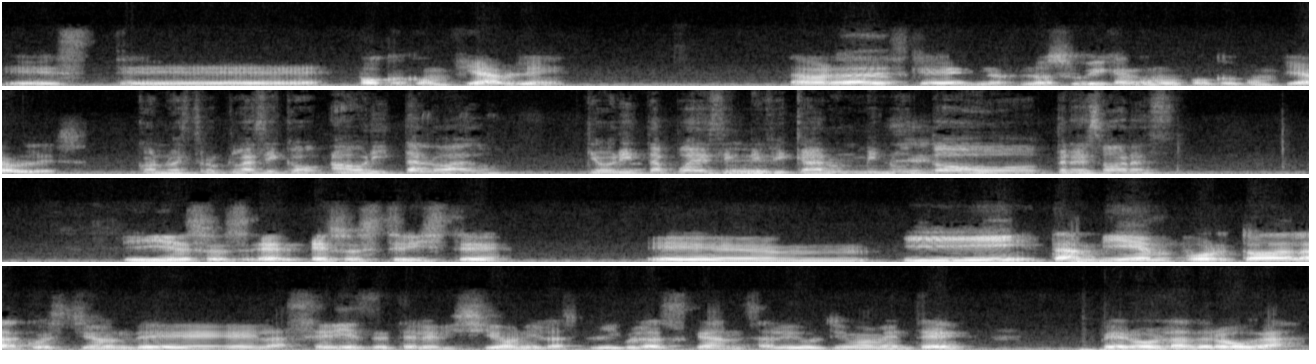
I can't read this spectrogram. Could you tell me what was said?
este, poco confiable. La verdad es que nos ubican como poco confiables. Con nuestro clásico, ahorita lo hago, que ahorita puede significar un minuto o tres horas. Y eso es, e, eso es triste. Em, y también por toda la cuestión de las series de televisión y las películas que han salido últimamente, pero la droga.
